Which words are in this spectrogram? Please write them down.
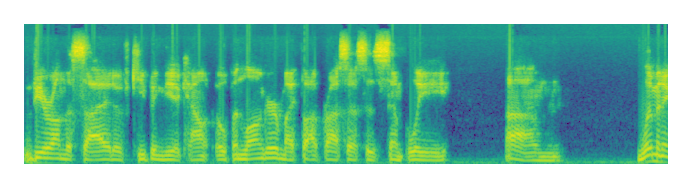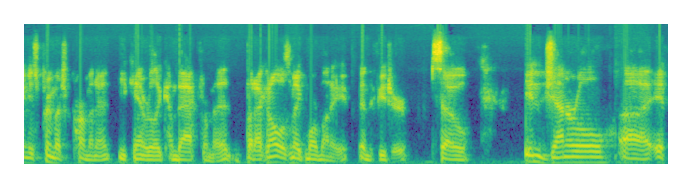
veer on the side of keeping the account open longer. My thought process is simply um, limiting is pretty much permanent. You can't really come back from it, but I can always make more money in the future. So, in general, uh, if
